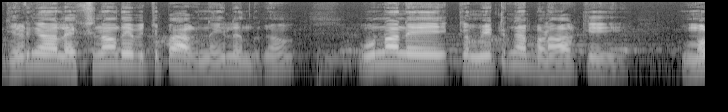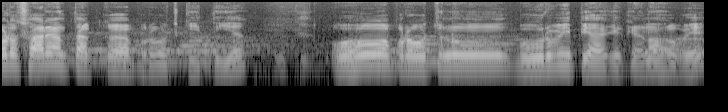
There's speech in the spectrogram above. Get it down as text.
ਜਿਹੜੀਆਂ ਇਲੈਕਸ਼ਨਾਂ ਦੇ ਵਿੱਚ ਭਾਗ ਨਹੀਂ ਲੈਂਦੀਆਂ, ਉਹਨਾਂ ਨੇ ਕਮੇਟੀਆਂ ਬਣਾ ਕੇ ਮੁੜ ਸਾਰਿਆਂ ਤੱਕ ਅਪਰੋਚ ਕੀਤੀ ਹੈ। ਉਹ ਅਪਰੋਚ ਨੂੰ ਬੂਰ ਵੀ ਪਿਆ ਜੇ ਕਹਿਣਾ ਹੋਵੇ।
